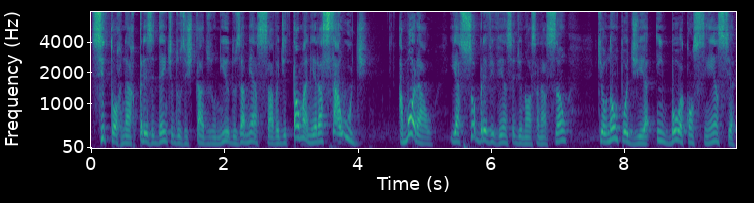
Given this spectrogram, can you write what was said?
se tornar presidente dos Estados Unidos ameaçava de tal maneira a saúde, a moral e a sobrevivência de nossa nação que eu não podia, em boa consciência,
